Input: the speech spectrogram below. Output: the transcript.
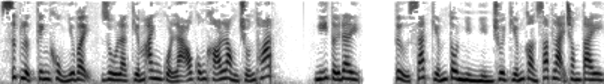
Sức lực kinh khủng như vậy, dù là kiếm anh của lão cũng khó lòng trốn thoát. Nghĩ tới đây, tử sát kiếm tôn nhìn nhìn chuôi kiếm còn sót lại trong tay.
